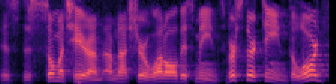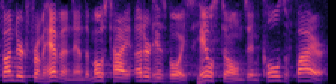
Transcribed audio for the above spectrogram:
there's, there's so much here, I'm, I'm not sure what all this means. Verse 13 The Lord thundered from heaven, and the Most High uttered his voice, hailstones and coals of fire.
